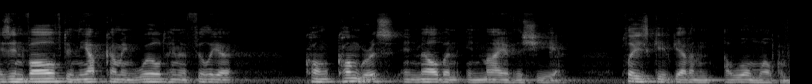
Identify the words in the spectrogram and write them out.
is involved in the upcoming World Haemophilia Con Congress in Melbourne in May of this year. Please give Gavin a warm welcome.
